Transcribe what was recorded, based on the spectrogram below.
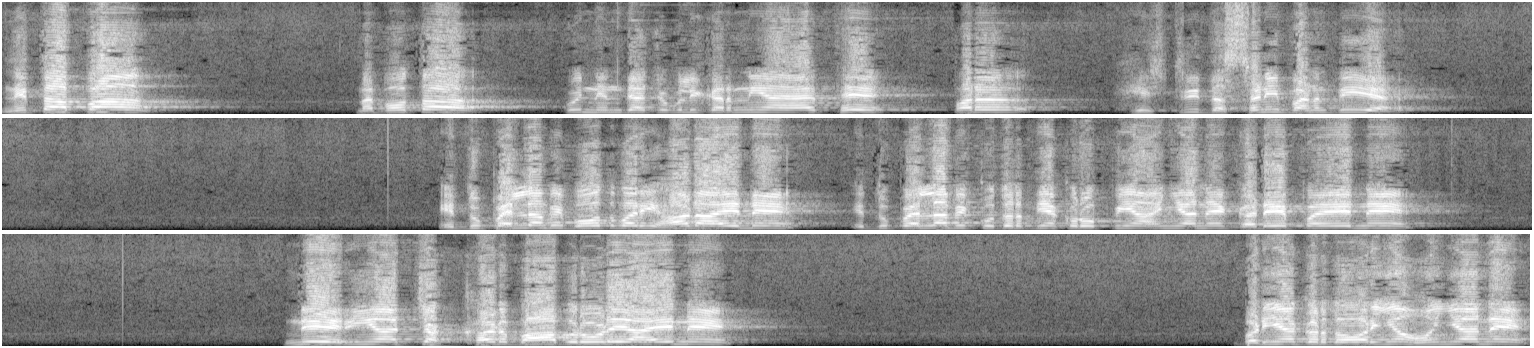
ਨਹੀਂ ਤਾਂ ਆਪਾਂ, ਮੈਂ ਬਹੁਤਾ ਕੋਈ ਨਿੰਦਿਆ ਚੁਗਲੀ ਕਰਨੀ ਆਇਆ ਇੱਥੇ, ਪਰ ਹਿਸਟਰੀ ਦੱਸਣੀ ਬਣਦੀ ਹੈ। ਇਦੋਂ ਪਹਿਲਾਂ ਵੀ ਬਹੁਤ ਵਾਰੀ ਹੜ ਆਏ ਨੇ, ਇਦੋਂ ਪਹਿਲਾਂ ਵੀ ਕੁਦਰਤ ਦੀਆਂ ਕਰੋਪੀਆਂ ਆਈਆਂ ਨੇ, ਗੜੇ ਪਏ ਨੇ। ਨੇਰੀਆਂ ਝੱਖੜ, ਬਾਬਰੋਲੇ ਆਏ ਨੇ। ਬੜੀਆਂ ਗਰਦੌਰੀਆਂ ਹੋਈਆਂ ਨੇ।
